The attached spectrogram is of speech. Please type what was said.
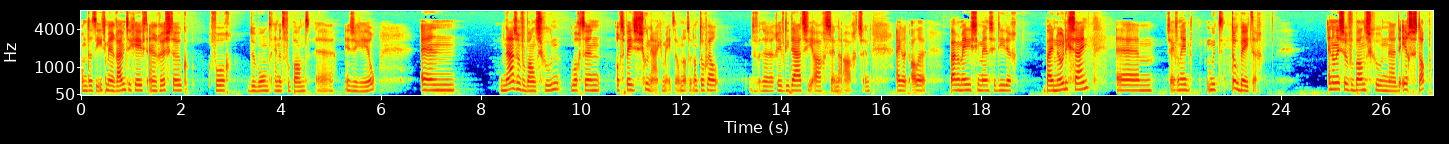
Omdat die iets meer ruimte geeft en rust ook voor de wond en het verband uh, in zijn geheel. En na zo'n verbandsschoen wordt een orthopedische schoen aangemeten. Omdat we dan toch wel de, revalidatiearts en de arts en eigenlijk alle paramedische mensen die erbij nodig zijn, um, zeggen van hé, het moet toch beter. En dan is zo'n verbandsschoen uh, de eerste stap.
